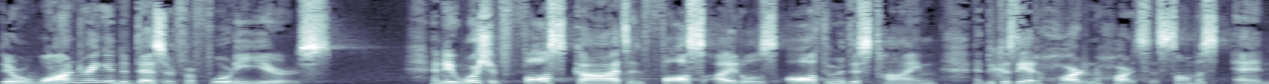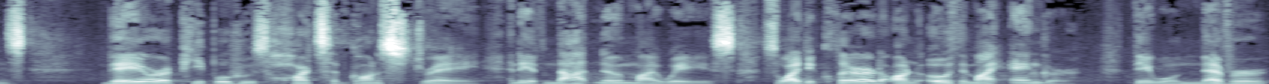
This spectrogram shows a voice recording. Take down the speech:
they were wandering in the desert for 40 years. And they worshiped false gods and false idols all through this time. And because they had hardened hearts, the psalmist ends they are a people whose hearts have gone astray, and they have not known my ways. So I declared on oath in my anger they will never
